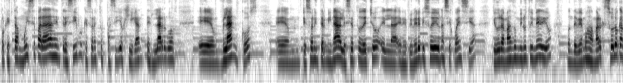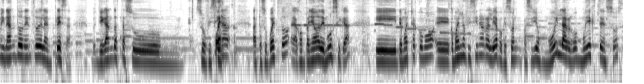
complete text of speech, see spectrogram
porque están muy separadas entre sí, porque son estos pasillos gigantes, largos, eh, blancos, Em, que son interminables, ¿cierto? De hecho, en, la, en el primer episodio hay una secuencia que dura más de un minuto y medio, donde vemos a Mark solo caminando dentro de la empresa, llegando hasta su, su oficina, hasta su puesto, acompañado de música, y te muestra cómo, eh, cómo es la oficina en realidad, porque son pasillos muy largos, muy extensos,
